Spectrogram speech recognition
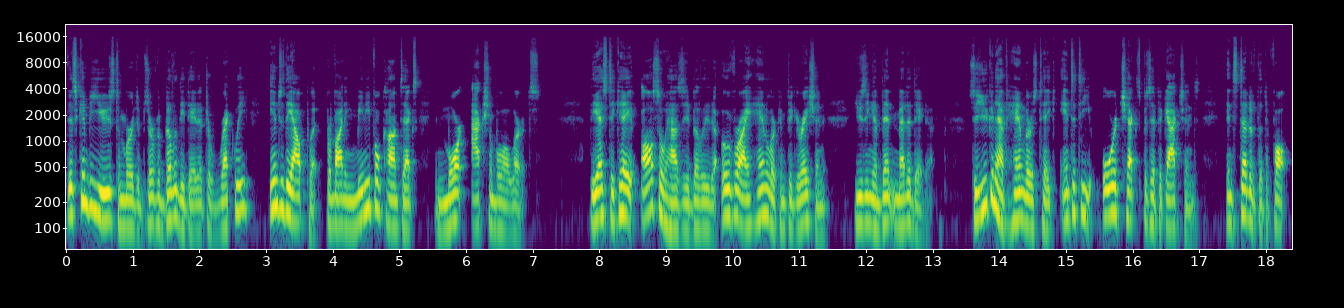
This can be used to merge observability data directly into the output, providing meaningful context and more actionable alerts. The SDK also has the ability to override handler configuration using event metadata, so you can have handlers take entity or check specific actions instead of the default.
